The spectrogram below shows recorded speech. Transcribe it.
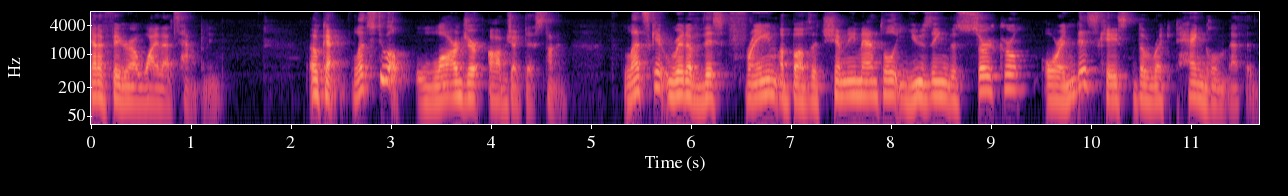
Got to figure out why that's happening. Okay, let's do a larger object this time. Let's get rid of this frame above the chimney mantle using the circle, or in this case, the rectangle method.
